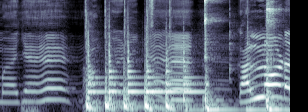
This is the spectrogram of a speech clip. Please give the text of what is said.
சமய கல்லோட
